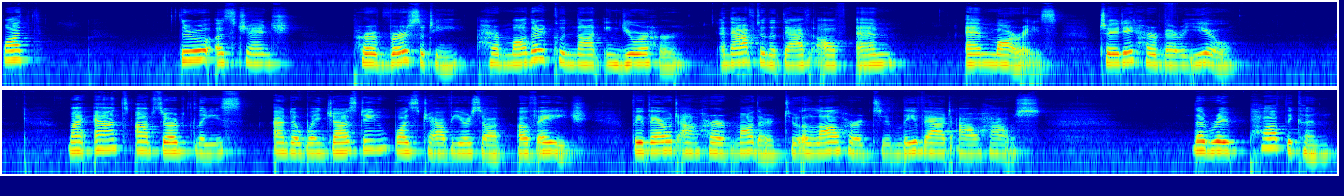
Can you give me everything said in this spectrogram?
but through a strange perversity, her mother could not endure her, and after the death of M. M. Moritz, treated her very ill. My aunt observed this, and when Justin was twelve years of age, prevailed on her mother to allow her to live at our house. The Republican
